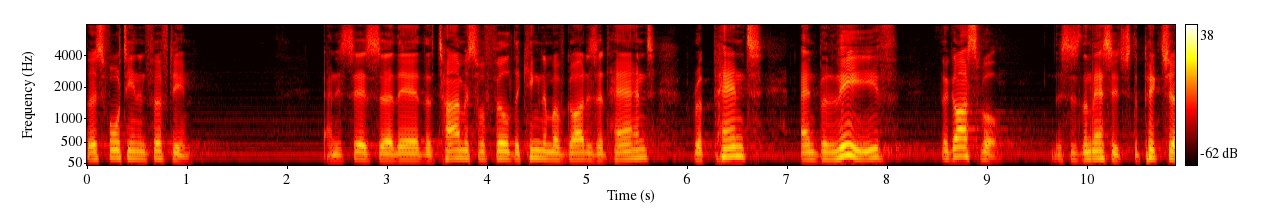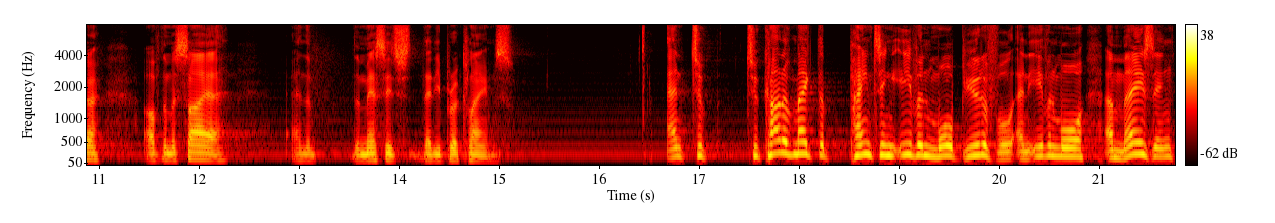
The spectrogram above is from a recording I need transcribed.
Verse 14 and 15. And it says uh, there, the time is fulfilled, the kingdom of God is at hand. Repent and believe the gospel. This is the message, the picture of the Messiah and the, the message that he proclaims. And to, to kind of make the painting even more beautiful and even more amazing,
